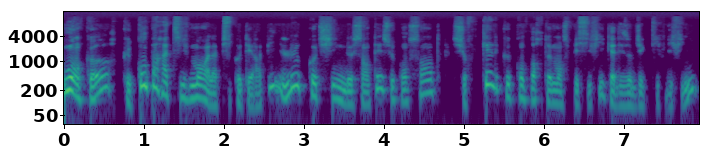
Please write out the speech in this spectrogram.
Ou encore que comparativement à la psychothérapie, le coaching de santé se concentre sur quelques comportements spécifiques à des objectifs définis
